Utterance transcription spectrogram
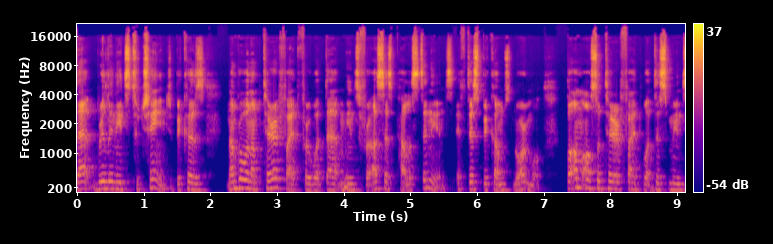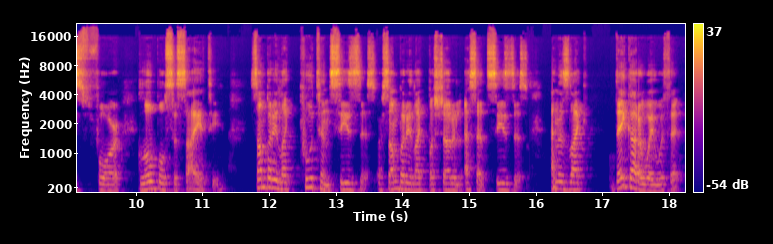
that really needs to change because number one, I'm terrified for what that means for us as Palestinians if this becomes normal. But I'm also terrified what this means for global society. Somebody like Putin sees this, or somebody like Bashar al Assad sees this, and is like, they got away with it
